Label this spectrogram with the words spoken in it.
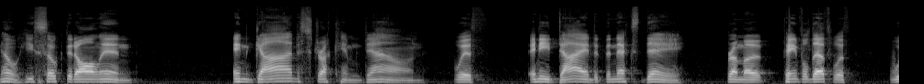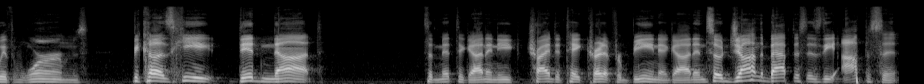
No, he soaked it all in. And God struck him down with, and he died the next day from a painful death with, with worms because he did not submit to God and he tried to take credit for being a God. And so John the Baptist is the opposite.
